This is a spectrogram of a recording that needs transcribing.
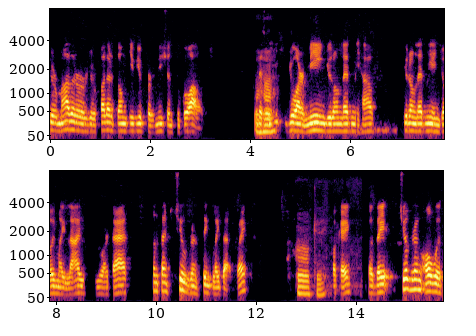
your mother or your father don't give you permission to go out. Uh-huh. "You- you are mean, you don't let me have, you don't let me enjoy my life, you are bad. Sometimes children think like that, right? Okay. Okay. So they children always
